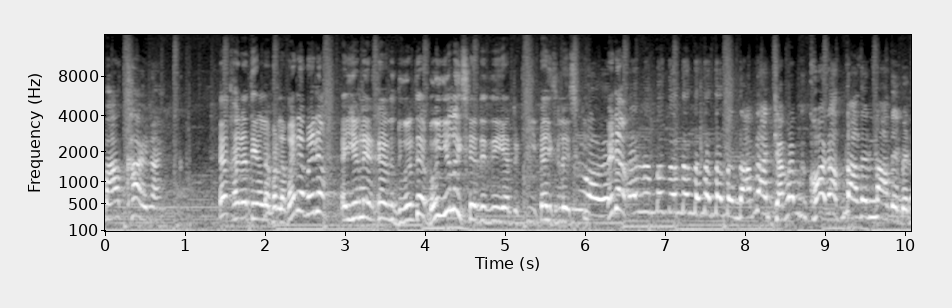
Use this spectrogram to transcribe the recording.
ভাত খায় নাই এ খাইলে তেলে ফেলা বাইরে বাইরে এই জন্য এখানে দুয়ারতে বই গেল সেটা দিয়ে একটা কি পাইছিল দাবরাট খাবে খরাত না দেন না দেবেন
